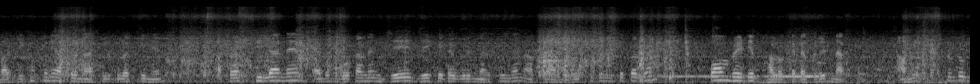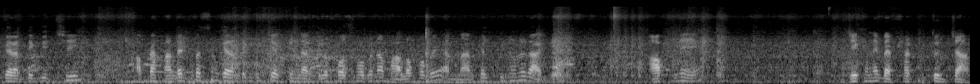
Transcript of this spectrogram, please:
বা যেখান থেকে আপনারা নারকেলগুলো কিনেন, আপনারা শিলা নেন এবং গোটা নেন, যে যে ক্যাটাগরির নারকেল নেন, আপনারা থেকে নিতে পারবেন। কম রেটে ভালো ক্যাটাগরির নারকেল। আমি শুধু গ্যারান্টি দিচ্ছি, আপনার হান্ড্রেড পার্সেন্ট গ্যারান্টি দিচ্ছি একটি নারকেলও পছন্দ হবে না, ভালো হবে। আর নারকেল কিনানোর আগে আপনি যেখানে ব্যবসা করতে চান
